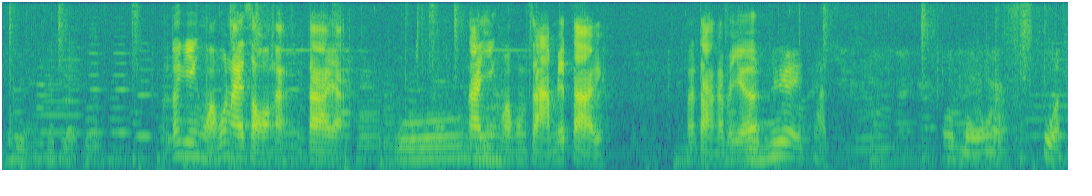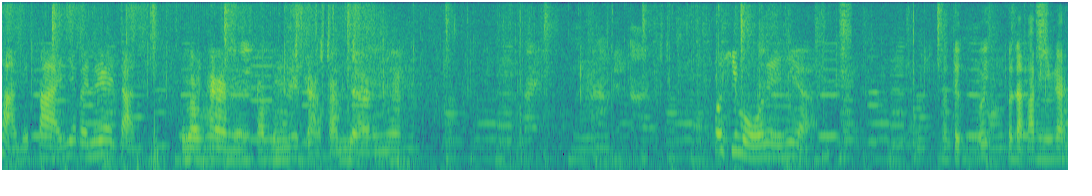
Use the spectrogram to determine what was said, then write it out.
เฮียไม่เกี่ยวเลยมันต้องยิงหัวพวกนายสองอะถึงตายอะโอ้นายยิงหัวผมสามเม็ดตาย มันต่างกันไม่เยอะ เรื่อยจัดโคตรโม้อะหัวสามไม่ตายเฮียไปเรื่อยจัดไม่ต้องห้ามเลยครับมึงไม่กล่าวปั๊มยาอะไรเงี้ยโคตรขี้โม้เลยเฮียบนตึกอุ้ยบนดาดฟ้ามียิงด้วย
